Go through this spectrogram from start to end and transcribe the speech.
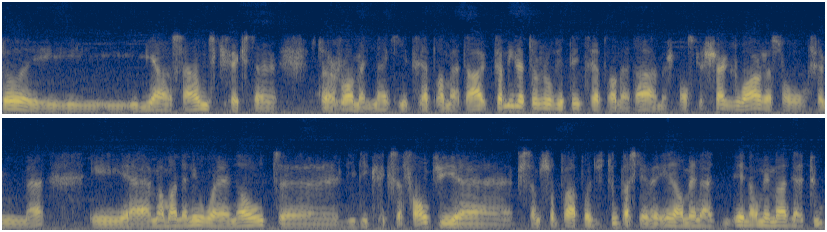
ça est, mis ensemble, ce qui fait que c'est un, c'est un joueur maintenant qui est très prometteur, comme il a toujours été très prometteur. Mais je pense que chaque joueur a son cheminement. Et à un moment donné ou à un autre, euh, les déclics se font, puis, euh, puis ça me surprend pas du tout parce qu'il y avait énormément, d'atouts.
